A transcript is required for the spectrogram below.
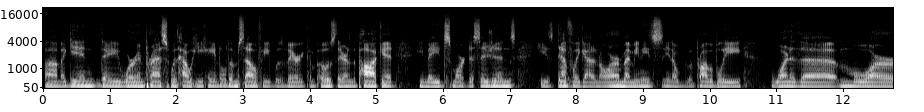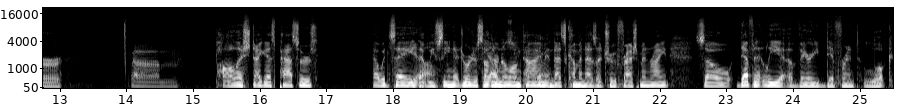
um, again, they were impressed with how he handled himself. He was very composed there in the pocket. He made smart decisions. He's definitely got an arm. I mean, he's, you know, probably one of the more um, polished, I guess, passers. I would say that we've seen at Georgia Southern in a long that, time, yeah. and that's coming as a true freshman, right? So definitely a very different look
